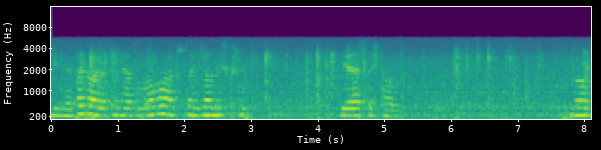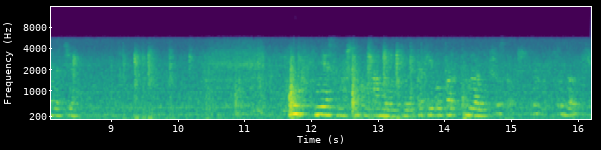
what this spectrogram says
Dziwne, taka elektrownia atomowa, a tutaj żadnej skrzynki. Jesteś tam. Dorwę cię. Nie jestem aż taką mamą, żeby takiego parkura nie przeskoczyć. To dobrze.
